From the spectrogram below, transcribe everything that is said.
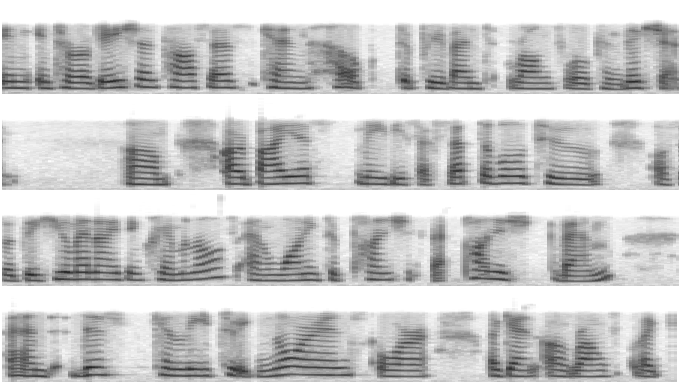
in interrogation process can help to prevent wrongful conviction. Um, our bias may be susceptible to also dehumanizing criminals and wanting to punish punish them, and this can lead to ignorance or again a wrong like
